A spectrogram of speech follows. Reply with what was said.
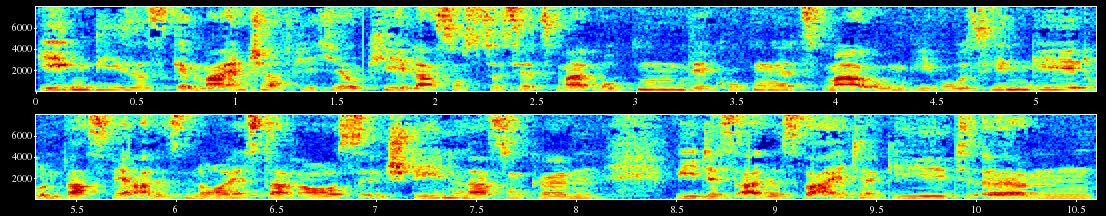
gegen dieses gemeinschaftliche, okay, lass uns das jetzt mal wuppen, wir gucken jetzt mal irgendwie, wo es hingeht und was wir alles Neues daraus entstehen lassen können, wie das alles weitergeht. Ähm,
